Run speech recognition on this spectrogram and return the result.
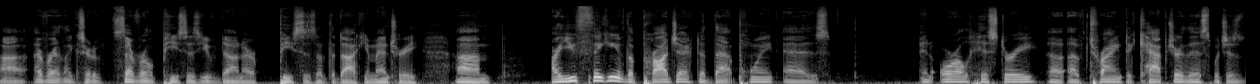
uh, I've read like sort of several pieces you've done are pieces of the documentary. Um, are you thinking of the project at that point as an oral history uh, of trying to capture this, which is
